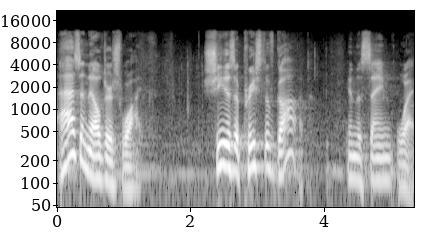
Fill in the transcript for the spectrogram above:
as an elder's wife. She is a priest of God in the same way.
